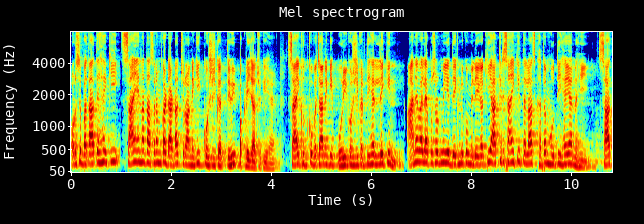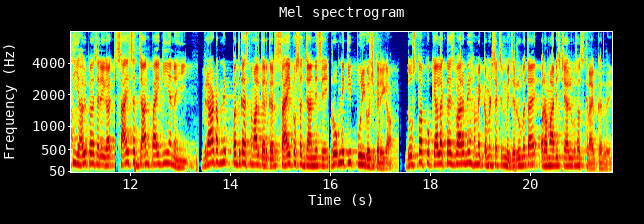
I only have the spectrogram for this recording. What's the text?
और उसे बताते हैं कि साई अनाथ आश्रम का डाटा चुराने की कोशिश करती हुई पकड़ी जा चुकी है। साई खुद को बचाने की पूरी कोशिश करती है, लेकिन आने वाले एपिसोड में यह देखने को मिलेगा कि आखिर साई की तलाश खत्म होती है या नहीं। साथ ही यह भी पता चलेगा कि साई सच जान पाएगी या नहीं। विराट अपने पद का इस्तेमाल कर कर साई को सच जानने से रोकने की पूरी कोशिश करेगा। दोस्तों, आपको क्या लगता है इस बारे में? हमें कमेंट सेक्शन में ज़रूर बताएँ और हमारे इस चैनल को सब्सक्राइब कर दें।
